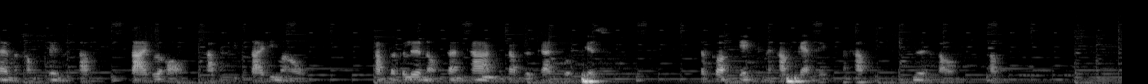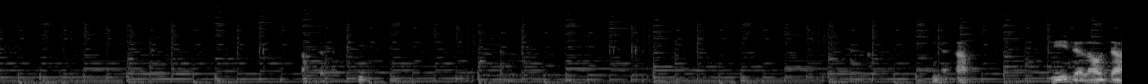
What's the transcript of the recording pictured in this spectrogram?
ได้มาสองเส้นนะครับซ้ายเพื่อออกครับคลิกซ้ายที่เมาส์ครับแล้วก็เลื่อนออกด้านข้างนะครับโดยการกด S แล้วก็ X นะครับแกน X นะครับเลื่อนเขาครับนี่นะครับ นี้เดี๋ยวเราจะ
